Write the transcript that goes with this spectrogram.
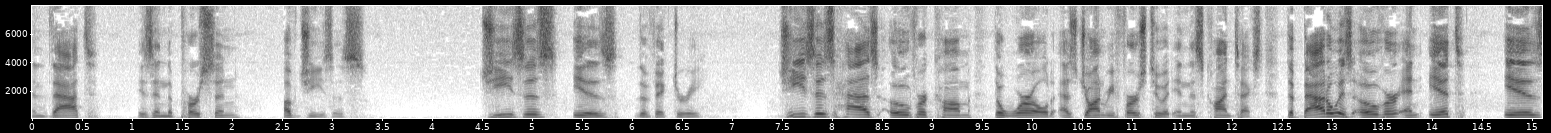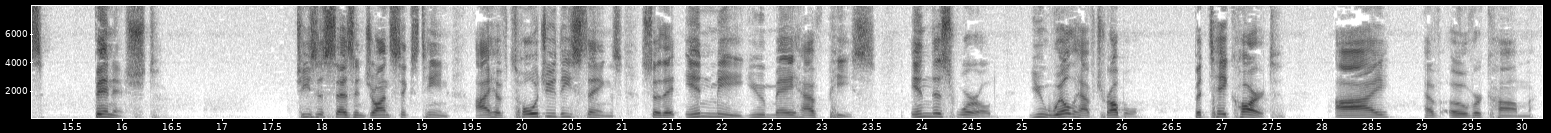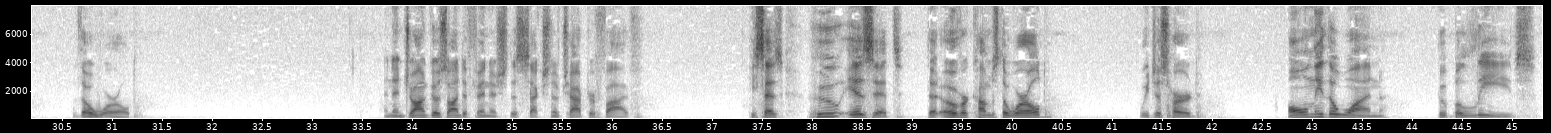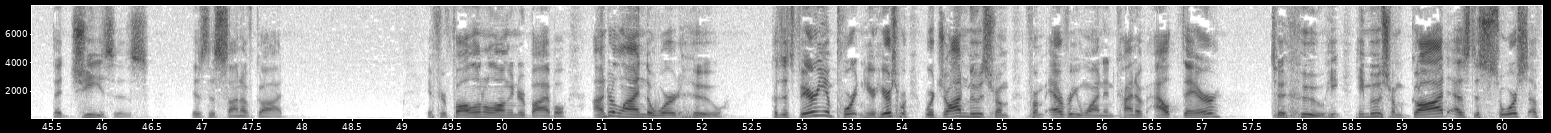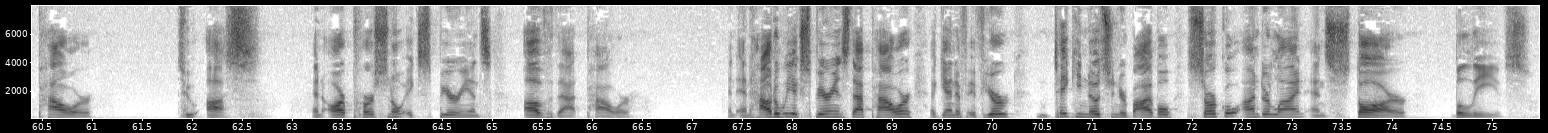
and that is in the person of Jesus. Jesus is the victory. Jesus has overcome the world, as John refers to it in this context. The battle is over and it is finished. Jesus says in John 16, I have told you these things so that in me you may have peace. In this world you will have trouble, but take heart. I have overcome the world. And then John goes on to finish this section of chapter 5. He says, Who is it that overcomes the world? We just heard. Only the one who believes that Jesus is the Son of God. If you're following along in your Bible, underline the word who, because it's very important here. Here's where, where John moves from, from everyone and kind of out there to who. He, he moves from God as the source of power to us and our personal experience of that power. And, and how do we experience that power? Again, if, if you're taking notes in your Bible, circle, underline, and star believes.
